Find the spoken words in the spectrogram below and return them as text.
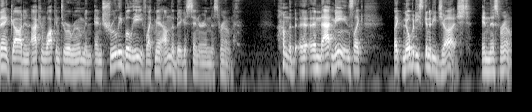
thank God, and I can walk into a room and, and truly believe, like, man, I'm the biggest sinner in this room. I'm the, and that means like, like nobody's going to be judged in this room.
